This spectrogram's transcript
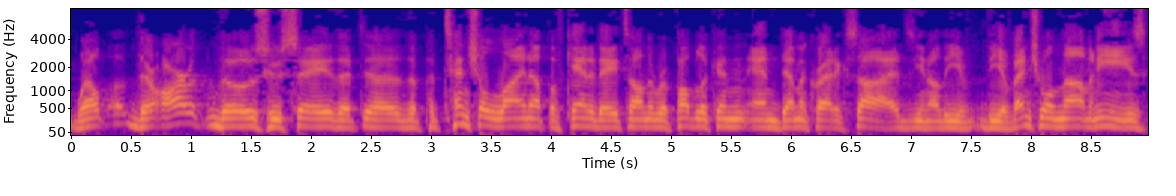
Well, there are those who say that uh, the potential lineup of candidates on the Republican and Democratic sides, you know, the, the eventual nominees,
